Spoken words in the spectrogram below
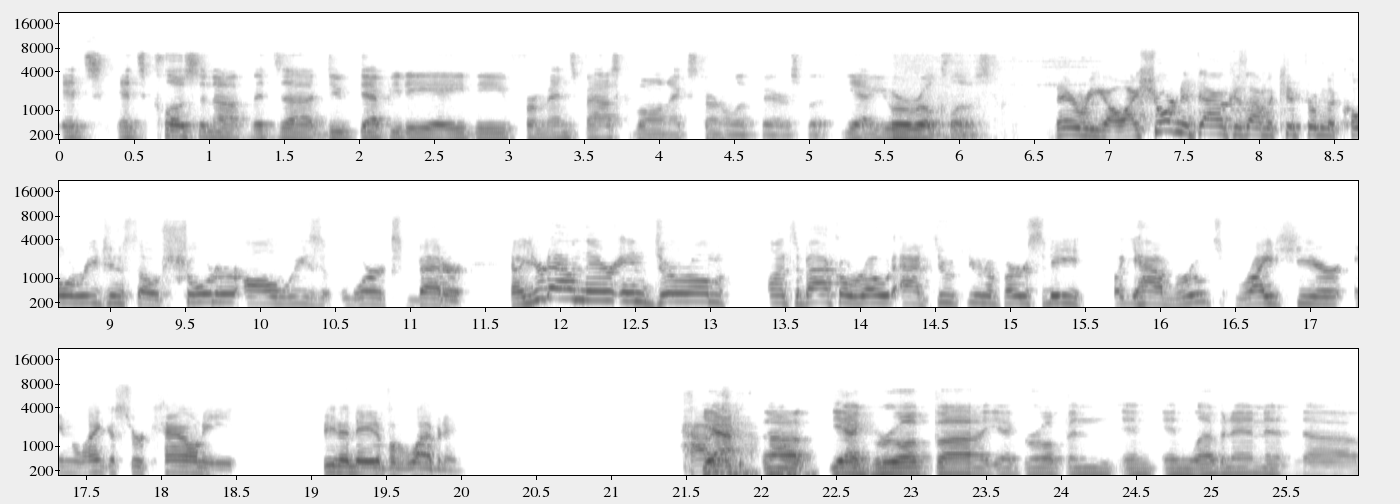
it's it's close enough. It's uh, Duke Deputy AD for men's basketball and external affairs. But yeah, you were real close. There we go. I shortened it down because I'm a kid from the coal region, so shorter always works better. Now you're down there in Durham on Tobacco Road at Duke University, but you have roots right here in Lancaster County, being a native of Lebanon. How yeah, uh, yeah, grew up, uh, yeah, grew up in in, in Lebanon and uh,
